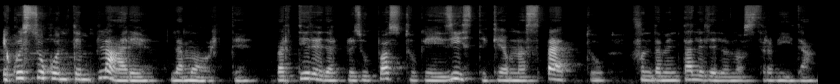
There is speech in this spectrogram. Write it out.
E questo contemplare la morte, partire dal presupposto che esiste, che è un aspetto fondamentale della nostra vita,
